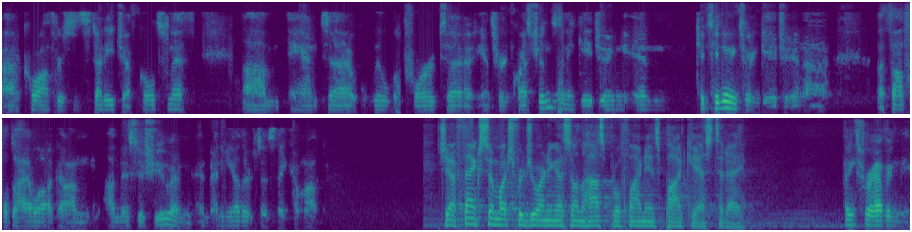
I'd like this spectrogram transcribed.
uh, co-authors of the study, Jeff Goldsmith, um, and uh, we'll look forward to answering questions and engaging in continuing to engage in a, a thoughtful dialogue on, on this issue and, and many others as they come up. Jeff, thanks so much for joining us on the Hospital Finance Podcast today. Thanks for having me.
